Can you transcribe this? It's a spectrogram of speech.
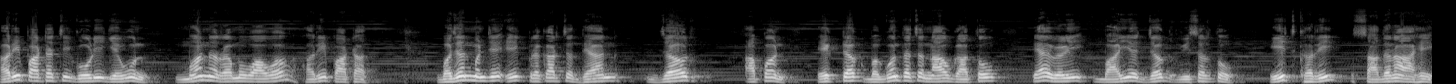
हरिपाठाची गोडी घेऊन मन रमवावं हरिपाठात. भजन म्हणजे एक प्रकारचं ध्यान जर आपण एकटक भगवंताचं नाव गातो त्यावेळी बाह्य जग विसरतो. हीच खरी साधना आहे.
